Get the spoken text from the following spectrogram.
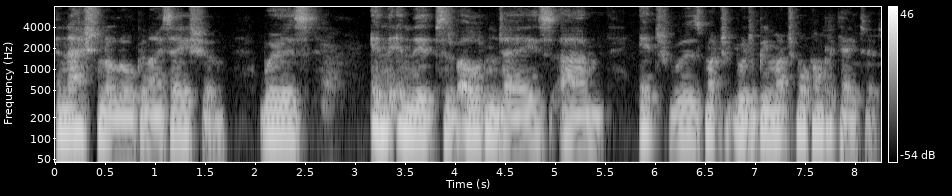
a national organization. Whereas in, in the sort of olden days, um, it was much would have been much more complicated.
